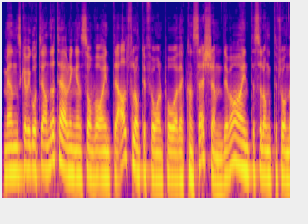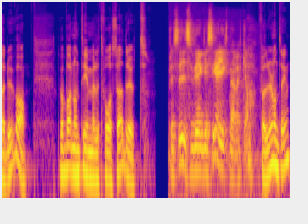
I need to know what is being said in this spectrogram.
Men ska vi gå till andra tävlingen som var inte allt för långt ifrån på The Concession. Det var inte så långt ifrån där du var. Det var bara någon timme eller två söderut. Precis, VGC gick den här veckan. Följde du någonting?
